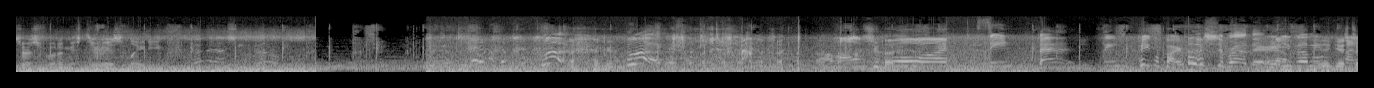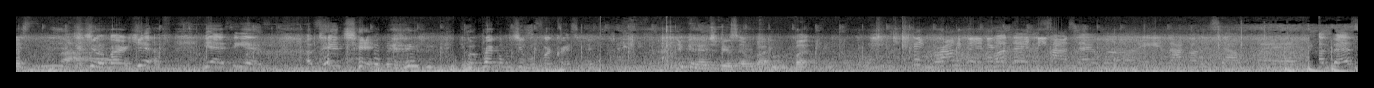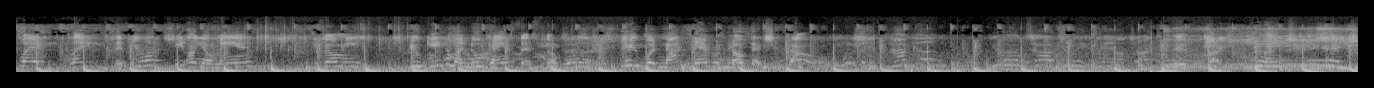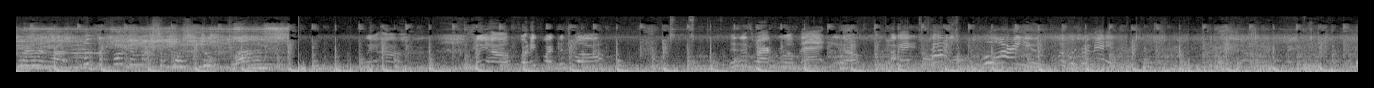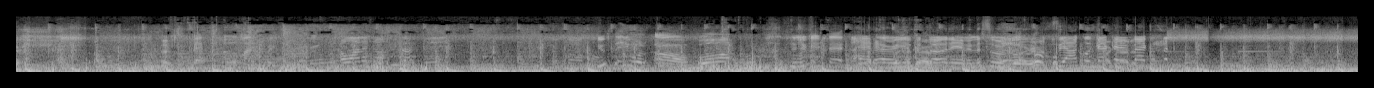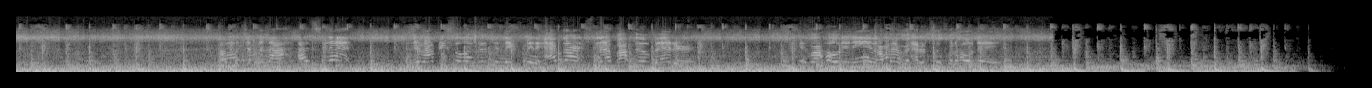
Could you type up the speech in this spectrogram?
search for the mysterious lady. Where the hell she go? look, look. Oh, your boy. See, that, see, people person. That's your brother. You feel me? It gets too. You a bird? Yeah. Yes, he is. Attention. he would break up with you before Christmas. You can introduce everybody, but You get him a new game system. He would not never know that you're gone. How come you don't talk to me, man? I'm trying to. It's like you ain't you ain't trying. Like, what the fuck am I supposed to do, fly? We on, we on 44th and Flora. This is where I grew up at, you know. You said you want, oh, boy. Did you catch that? I had to hurry up and throw it in in the swimming pool. See how quick I, I got came it. back with that? I'm a Gemini. I snap, and I be feeling good the next minute. After I snap, I feel better. If I hold it in, I'm gonna have an attitude for the whole day.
